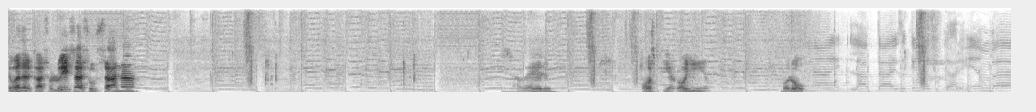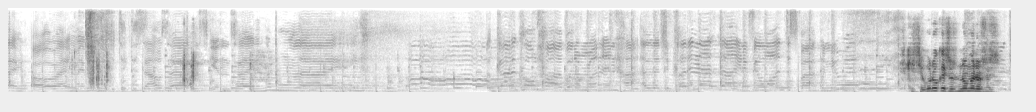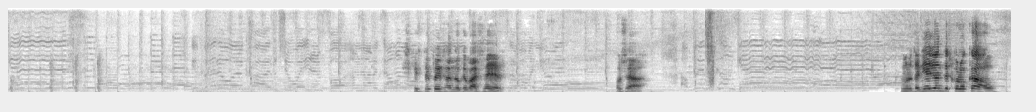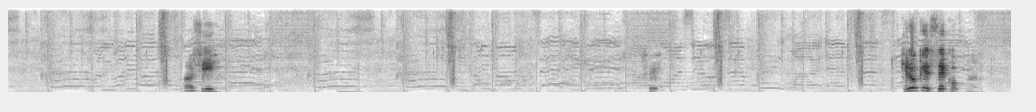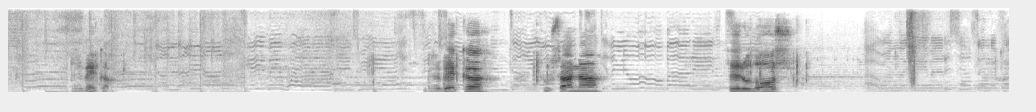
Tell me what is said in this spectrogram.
Te voy a hacer caso. Luisa, Susana... Isabel... Hostia, coño. Borou. Seguro que esos números es... Es que estoy pensando que va a ser... O sea... Como lo tenía yo antes colocado... Así... Creo que seco. Rebeca. Rebeca. Susana. 02.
